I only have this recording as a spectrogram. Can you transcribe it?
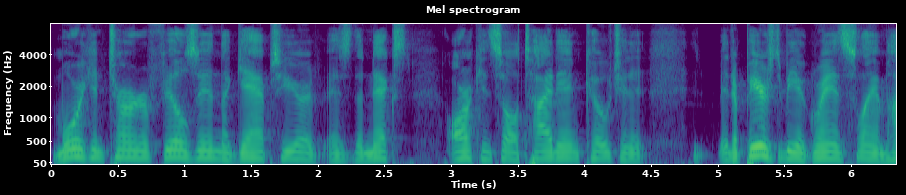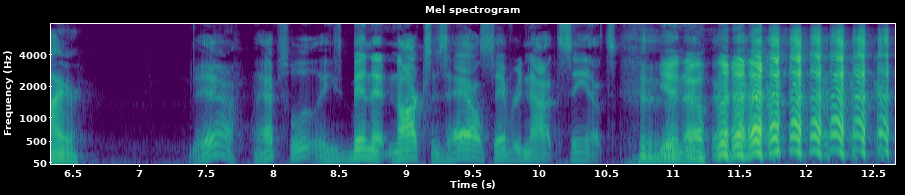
Morgan Turner fills in the gaps here as the next Arkansas tight end coach, and it it appears to be a grand slam hire. Yeah, absolutely. He's been at Knox's house every night since, you know.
